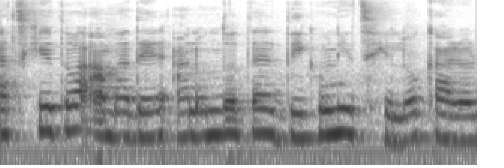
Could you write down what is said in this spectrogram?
আজকে তো আমাদের আনন্দতার দ্বিগুণই ছিল, কারণ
